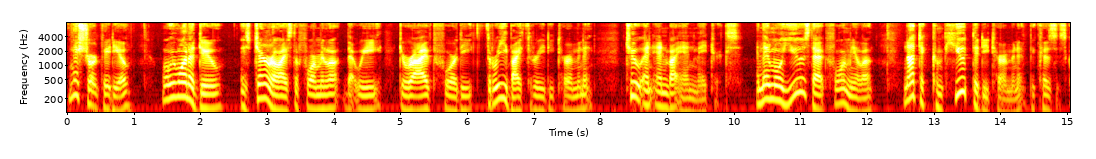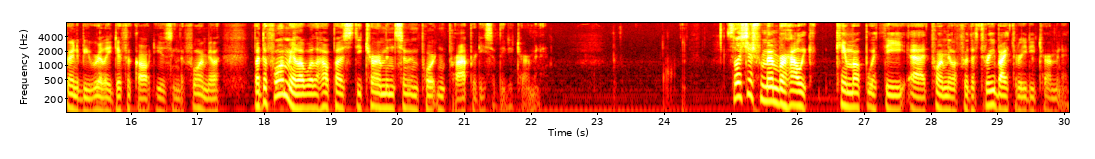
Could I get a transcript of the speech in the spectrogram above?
In this short video, what we want to do is generalize the formula that we derived for the 3 by 3 determinant to an n by n matrix. And then we'll use that formula not to compute the determinant because it's going to be really difficult using the formula, but the formula will help us determine some important properties of the determinant. So let's just remember how we came up with the uh, formula for the 3 by 3 determinant.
